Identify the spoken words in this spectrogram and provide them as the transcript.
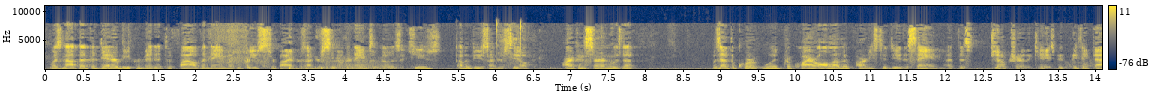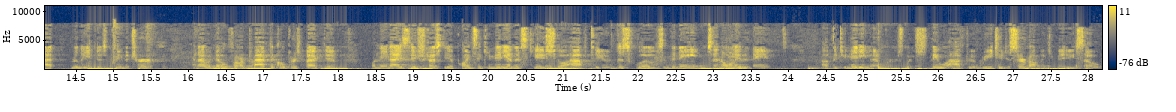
was not that the debtor be permitted to file the name of abuse survivors under seal, the names of those accused of abuse under seal. Our concern was that was that the court would require all other parties to do the same at this juncture of the case. We, think that really is premature. And I would note from a practical perspective, when the United States Trustee appoints a committee in this case, she'll have to disclose the names and only the names of the committee members, which they will have to agree to to serve on the committee. So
